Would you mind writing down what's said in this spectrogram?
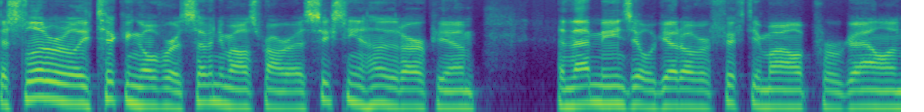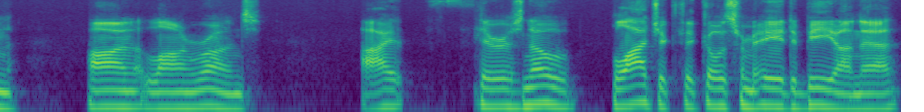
It's literally ticking over at 70 miles per hour at 1600 RPM and that means it will get over 50 mile per gallon on long runs. I there is no logic that goes from A to B on that,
